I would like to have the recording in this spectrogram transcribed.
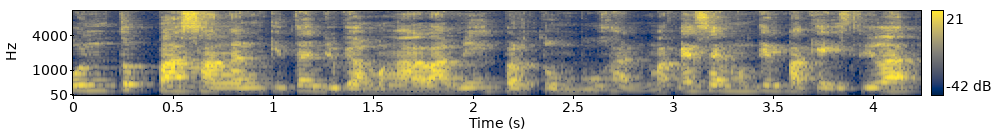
untuk pasangan kita juga mengalami pertumbuhan. Makanya saya mungkin pakai istilah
